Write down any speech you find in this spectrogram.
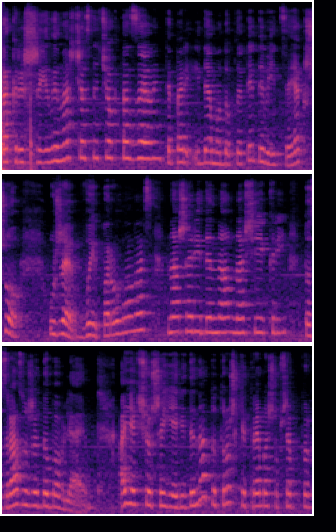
Закришили наш часничок та зелень. Тепер йдемо до плити. Дивіться, якщо вже випарувалась наша рідина в нашій ікрі, то зразу вже додаємо. А якщо ще є рідина, то трошки треба, щоб ще пр-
